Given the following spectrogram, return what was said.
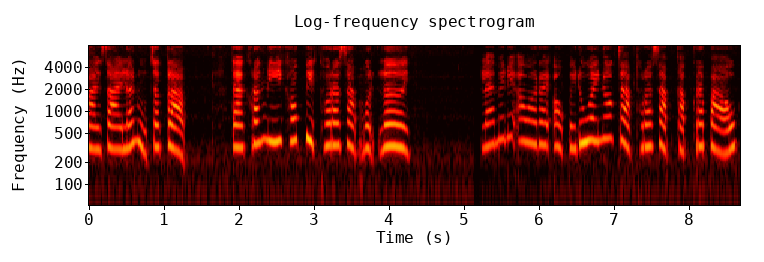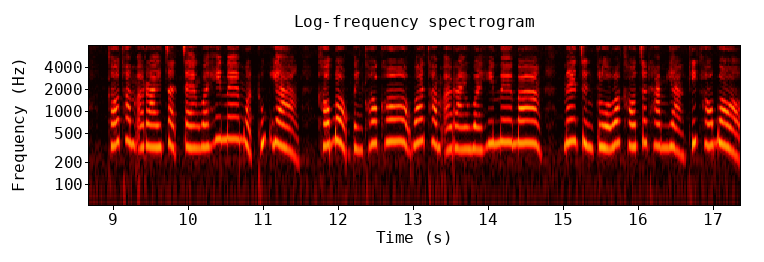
บายใจแล้วหนูจะกลับ แต่ครั้งนี้เขาปิดโทรศัพท์หมดเลย และไม่ได้เอาอะไรออกไปด้วยนอกจากโทรศัพท์กับกระเป๋า เขาทำอะไรจัดแจงไว้ให้แม่หมดทุกอย่าง เขาบอกเป็นข้อๆว่าทำอะไรไว้ให้แม่บ้าง แม่จึงกลัวว่าเขาจะทำอย่างที่เขาบอก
